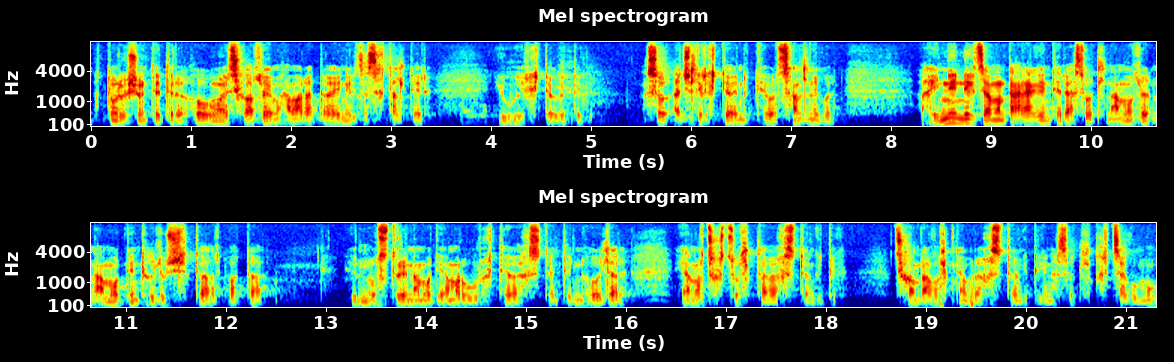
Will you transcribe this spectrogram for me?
Батмөр гүшүүнтэй тэр хөв хүмүүс их олон юм хамаарад байгаа. Энийг засах тал дээр юу хэрэгтэй гэдэг ажил хэрэгтэй байна гэдэг бол санал нэг байна. А энэний нэг заман дараагийн тэр асуудал намуудын төлөвшөлттэй холбоотой ер нь улс төрийн намууд ямар үүрэгтэй байх хэвээр тэр нь хуулиар ямар зохицуулалттай байх хэвээр гэдэг зохион байгуулалт ямар байх хэвээр гэдэг энэ асуудал гарцаагүй мөн.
